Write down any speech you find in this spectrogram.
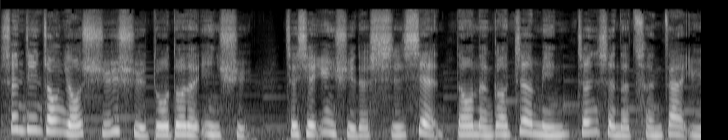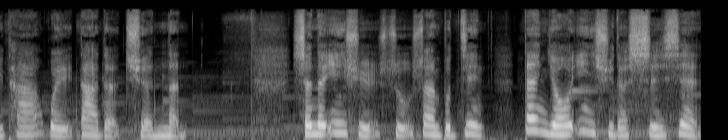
圣经中有许许多多的应许，这些应许的实现都能够证明真神的存在与他伟大的全能。神的应许数算不尽，但由应许的实现，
